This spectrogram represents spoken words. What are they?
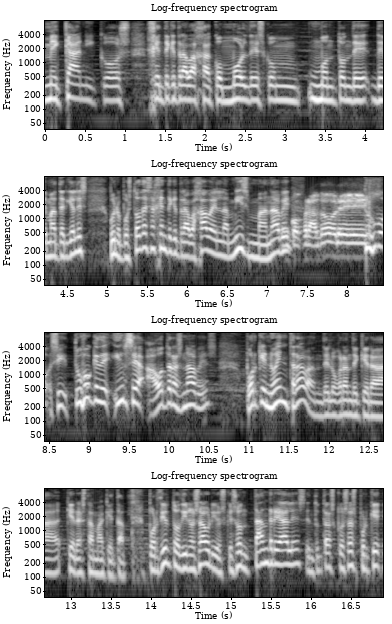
mecánicos, gente que trabaja con moldes, con un montón de, de materiales. Bueno, pues toda esa gente que trabajaba en la misma nave Cofradores. tuvo, sí, tuvo que irse a otras naves porque no entraban de lo grande que era, que era esta maqueta. Por cierto, dinosaurios que son tan reales, entre otras cosas, porque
